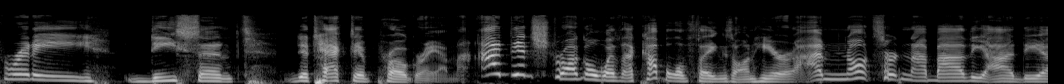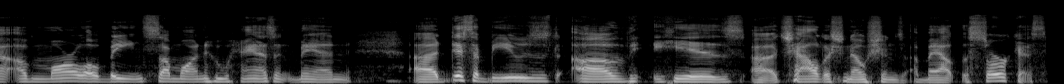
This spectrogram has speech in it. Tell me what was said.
pretty decent detective program. I did struggle with a couple of things on here. I'm not certain I buy the idea of Marlowe being someone who hasn't been uh, disabused of his uh, childish notions about the circus.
